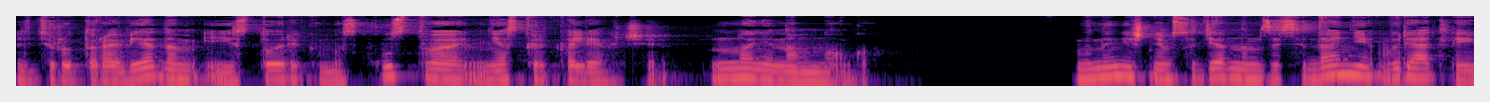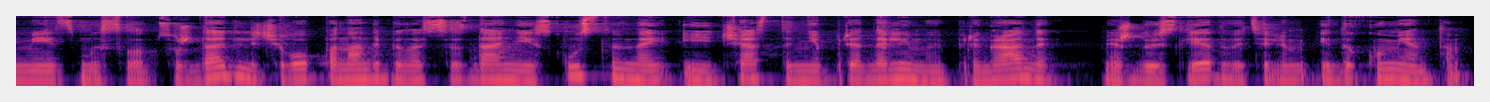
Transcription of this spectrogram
Литературоведам и историкам искусства несколько легче, но не намного. В нынешнем судебном заседании вряд ли имеет смысл обсуждать, для чего понадобилось создание искусственной и часто непреодолимой преграды между исследователем и документом,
